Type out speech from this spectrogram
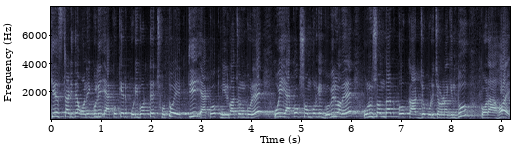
কেস স্টাডিতে অনেকগুলি এককের পরিবর্তে ছোট একটি একক নির্বাচন করে ওই একক সম্পর্কে গভীরভাবে অনুসন্ধান ও কার্য পরিচালনা কিন্তু করা হয়।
